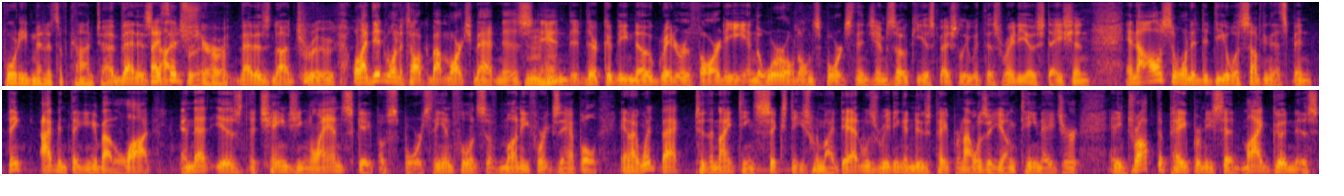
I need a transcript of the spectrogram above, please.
40 minutes of content. That is I not said, true. Sure. That is not true. Well, I did want to talk about March Madness, Mm-hmm. and there could be no greater authority in the world on sports than Jim Szoke, especially with this radio station. And I also wanted to deal with something that's been think I've been thinking about a lot, and that is the changing landscape of sports, the influence of money, for example. And I went back to the 1960s when my dad was reading a newspaper and I was a young teenager, and he dropped the paper and he said, "My goodness."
